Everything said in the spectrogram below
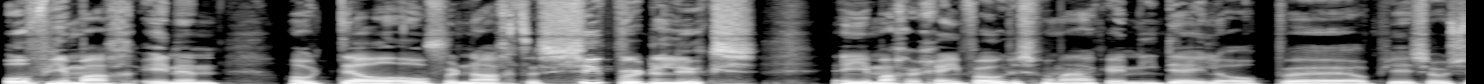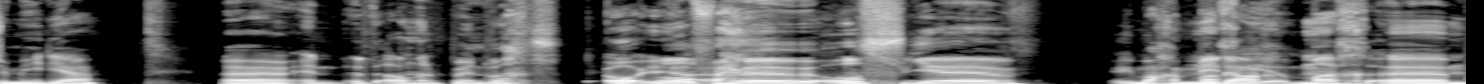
of je mag in een hotel overnachten, super deluxe, en je mag er geen foto's van maken en niet delen op, eh, op je social media. Eh, en het andere punt was, Oh of, eh, of je Je mag een mag, middag, mag ehm,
